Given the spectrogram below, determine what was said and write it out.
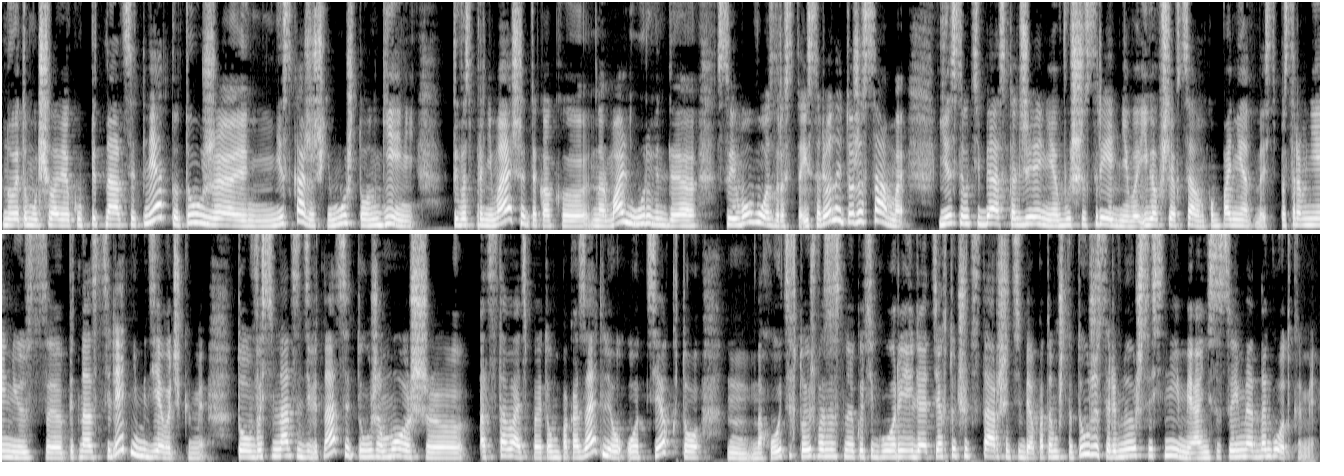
но этому человеку 15 лет, то ты уже не скажешь ему, что он гений ты воспринимаешь это как э, нормальный уровень для своего возраста. И с Аленой то же самое. Если у тебя скольжение выше среднего и вообще в целом компонентность по сравнению с 15-летними девочками, то в 18-19 ты уже можешь э, отставать по этому показателю от тех, кто находится в той же возрастной категории или от тех, кто чуть старше тебя, потому что ты уже соревнуешься с ними, а не со своими одногодками.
